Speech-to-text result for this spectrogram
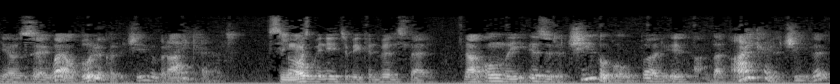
you know, say, well, Buddha could achieve it, but I can't. Si so no es- we need to be convinced that not only is it achievable, but it, that I can achieve it.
